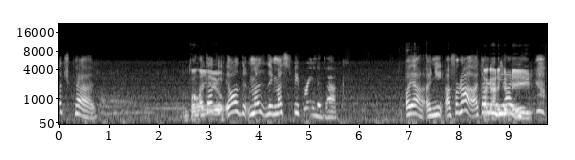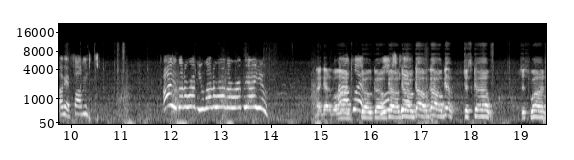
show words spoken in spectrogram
launch pad. I'm I thought you. they, oh, they must, they must be bringing it back. Oh yeah, I need. I forgot. I thought I you got a grenade. me. Okay, follow me. Oh, you gotta run! You gotta run! They're right behind you. I gotta run. got a. Go, go, go, go, go, go, go. Just go. Just run.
